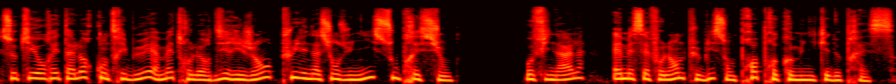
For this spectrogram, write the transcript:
ce qui aurait alors contribué à mettre leurs dirigeants, puis les Nations Unies, sous pression. Au final, MSF Hollande publie son propre communiqué de presse.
